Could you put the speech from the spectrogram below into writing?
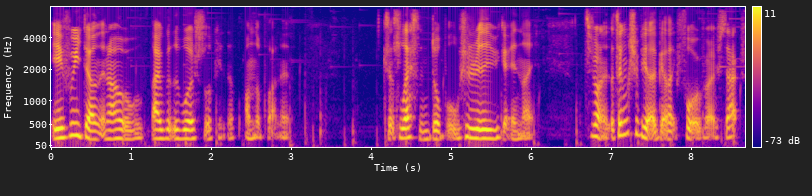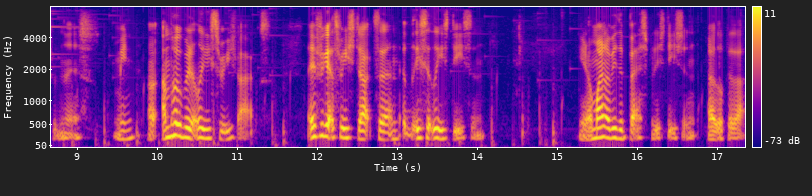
If we don't, then I'll, I've got the worst luck the, on the planet. Because it's less than double. We should really be getting, like, to be honest, I think we should be able to get, like, four or five stacks from this. I mean, I'm hoping at least three stacks. If we get three stacks, then at least, at least decent. You know, it might not be the best, but it's decent. Oh, look at that.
